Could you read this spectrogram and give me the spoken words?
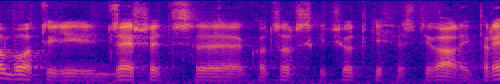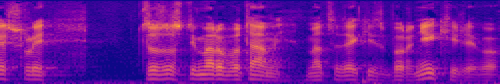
roboty, Dżeszec, e, Kocowski, Ciutki, festiwale przeszli. Co z tymi robotami? Macie jakieś zborniki, lebo?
